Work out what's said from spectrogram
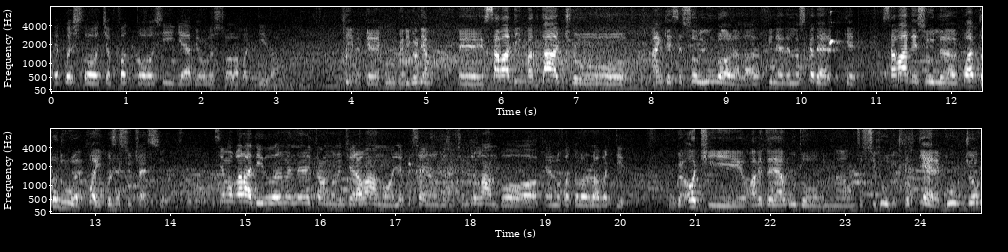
e questo ci ha fatto sì che abbiamo perso la partita. Sì, perché comunque ricordiamo, eh, stavate in vantaggio anche se solo di un gol alla fine dello scadere perché stavate sul 4-2, poi cosa è successo? Siamo calati totalmente nel campo, non c'eravamo, gli avversari hanno preso il centrocampo e hanno fatto loro la partita. Comunque oggi avete avuto un, un sostituto, il portiere Burgio,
